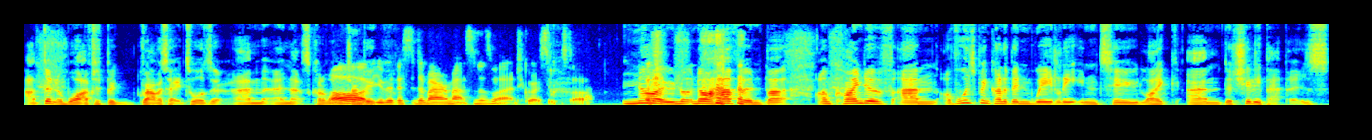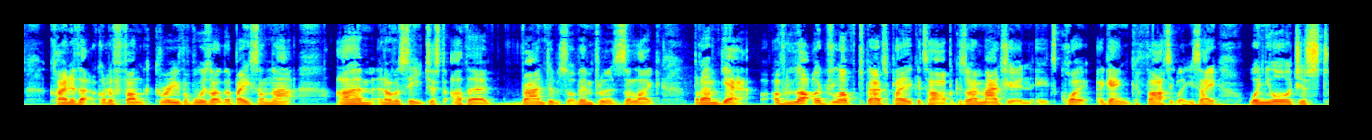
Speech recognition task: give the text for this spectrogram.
I don't know why. I've just been gravitated towards it, um, and that's kind of what oh, I'm trying to do. you've been listening to Marilyn Manson as well, Antichrist Superstar. No, no, no, I haven't. but I'm kind of, um, I've always been kind of been weirdly into like um, the Chili Peppers, kind of that kind of funk groove. I've always liked the bass on that, um, and obviously just other random sort of influences I like. But um, yeah, I've lo- I'd love to be able to play the guitar because I imagine it's quite again cathartic, like you say, when you're just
